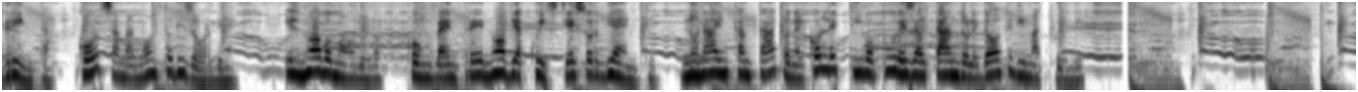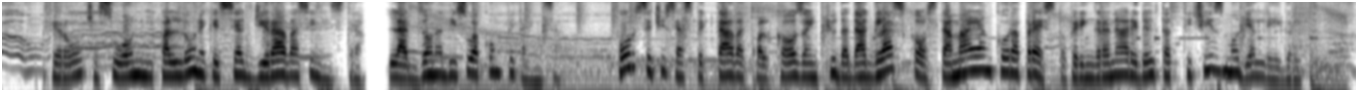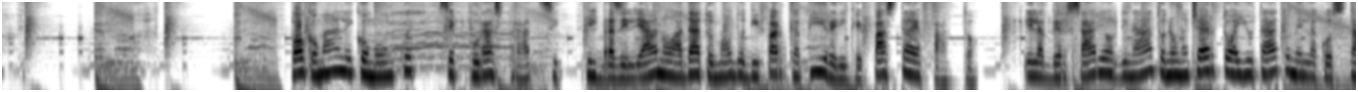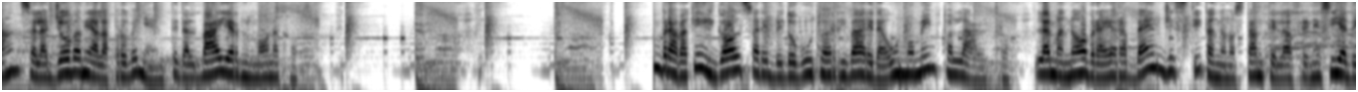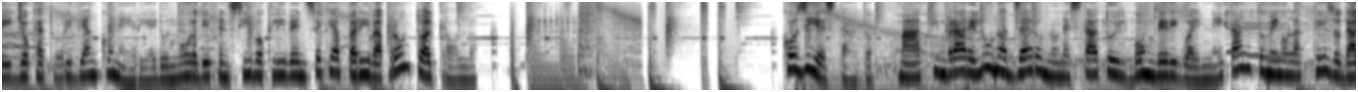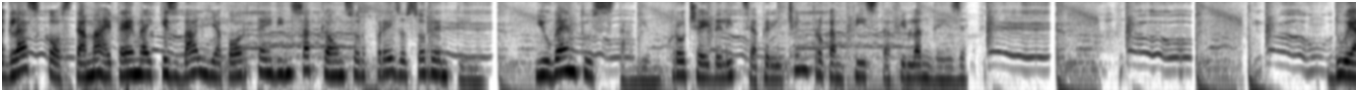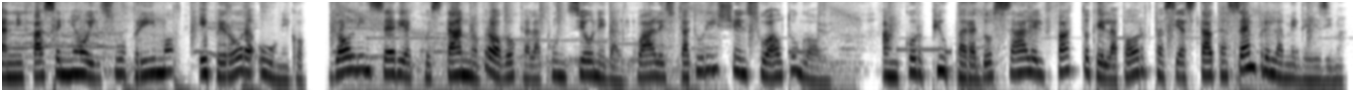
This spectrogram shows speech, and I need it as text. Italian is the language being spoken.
Grinta, corsa ma molto disordine. Il nuovo modulo, con ben tre nuovi acquisti esordienti, non ha incantato nel collettivo pur esaltando le doti di Matuidi feroce su ogni pallone che si aggirava a sinistra, la zona di sua competenza. Forse ci si aspettava qualcosa in più da Douglas Costa ma è ancora presto per ingranare del tatticismo di Allegri. Poco male comunque, seppur a sprazzi, il brasiliano ha dato modo di far capire di che pasta è fatto. E l'avversario ordinato non ha certo aiutato nella costanza la giovane ala proveniente dal Bayern Monaco. Sembrava che il gol sarebbe dovuto arrivare da un momento all'altro, la manovra era ben gestita nonostante la frenesia dei giocatori bianconeri ed un muro difensivo clivense che appariva pronto al crollo. Così è stato, ma a timbrare l'1-0 non è stato il bomber Higuain né tantomeno l'atteso Douglas Costa ma è Temai che sbaglia porta ed insacca un sorpreso Sorrentino. Juventus Stadium croce e delizia per il centrocampista finlandese. Due anni fa segnò il suo primo, e per ora unico, gol in serie e quest'anno provoca la punzione dal quale scaturisce il suo autogol. Ancor più paradossale il fatto che la porta sia stata sempre la medesima.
